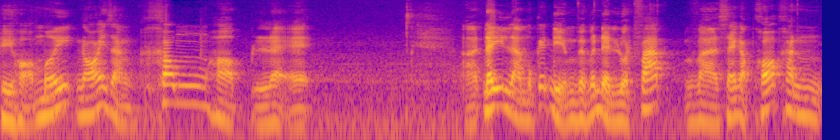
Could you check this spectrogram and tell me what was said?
Thì họ mới nói rằng không hợp lệ. À, đây là một cái điểm về vấn đề luật pháp và sẽ gặp khó khăn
